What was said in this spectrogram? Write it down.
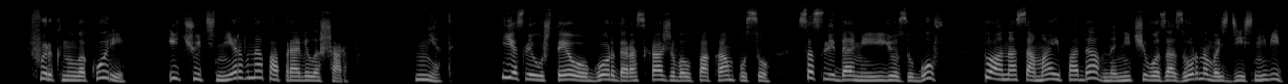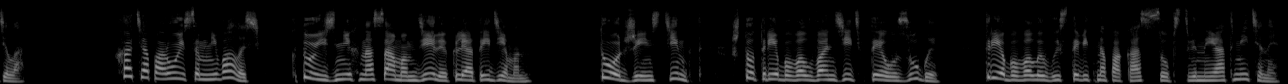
— фыркнула Кори и чуть нервно поправила шарф. «Нет, если уж Тео гордо расхаживал по кампусу со следами ее зубов, то она сама и подавно ничего зазорного здесь не видела. Хотя порой и сомневалась, кто из них на самом деле клятый демон. Тот же инстинкт, что требовал вонзить в Тео зубы, требовал и выставить на показ собственные отметины.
